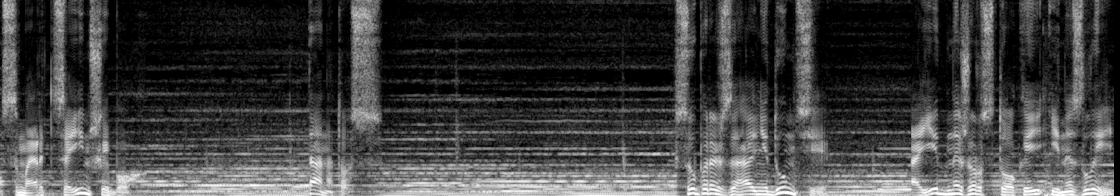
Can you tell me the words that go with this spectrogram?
Смерть це інший бог. Танатос. Всупереч загальній думці, Аїд не жорстокий і не злий.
